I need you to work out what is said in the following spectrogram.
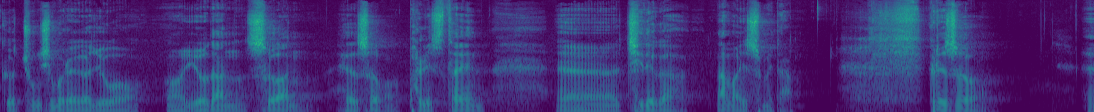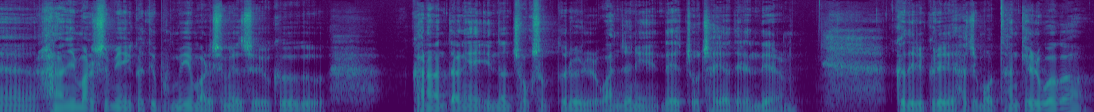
그 중심으로 해가지고 어, 요단 서안 해서 팔레스타인 에, 지대가 남아 있습니다. 그래서 에, 하나님 말씀이 그때 분명히 말씀했어요. 그 가나안 땅에 있는 족속들을 완전히 내쫓아야 되는데 그들이 그래 하지 못한 결과가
